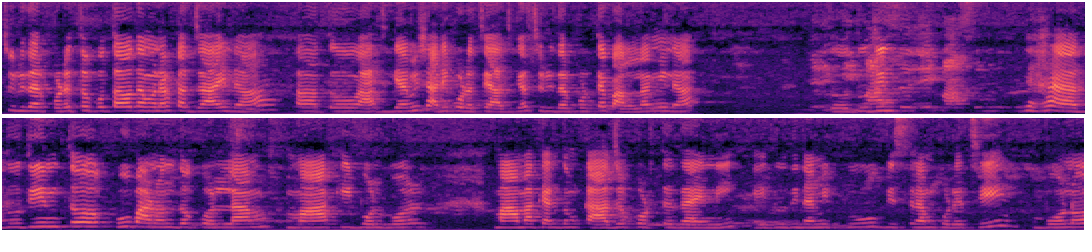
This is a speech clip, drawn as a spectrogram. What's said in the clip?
চুড়িদার পরে তো কোথাও তেমন একটা যাই না। তো আজকে আমি শাড়ি পরেছি, আজকে চুড়িদার পরতে পারলামই না। তো দুদিন হ্যাঁ দুদিন তো খুব আনন্দ করলাম। মা কি বলব মা আমাকে একদম কাজও করতে দেয়নি। এই দুদিন আমি খুব বিশ্রাম করেছি। বোনও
